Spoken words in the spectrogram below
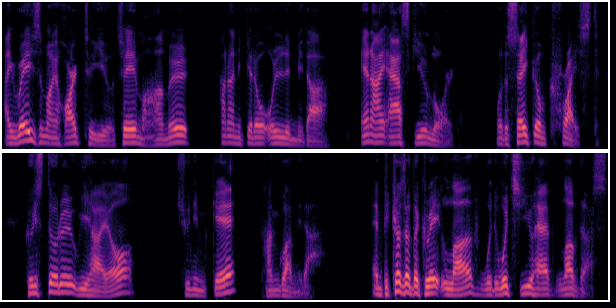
I raise my heart to you. 제 마음을 하나님께로 올립니다. And I ask you, Lord, for the sake of Christ, 그리스도를 위하여 주님께 간구합니다. And because of the great love with which you have loved us,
